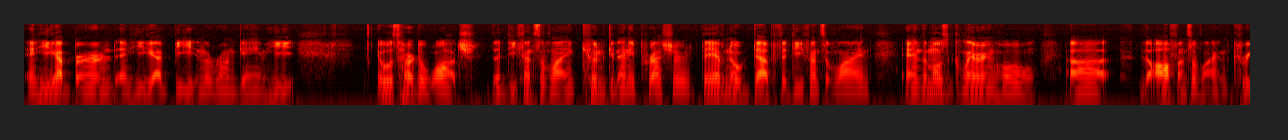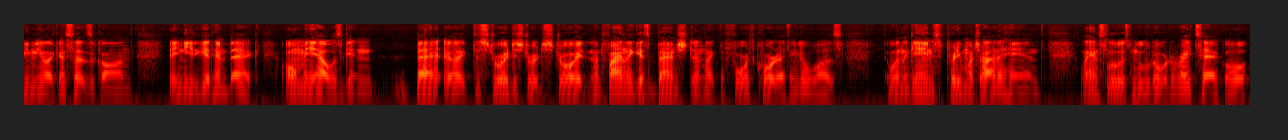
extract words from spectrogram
and he got burned and he got beat in the run game. He it was hard to watch. The defensive line couldn't get any pressure. They have no depth at defensive line, and the most glaring hole, uh, the offensive line. Carimi, like I said, is gone. They need to get him back. Omiyale was getting ben- like destroyed, destroyed, destroyed, and then finally gets benched in like the fourth quarter, I think it was, when the game's pretty much out of hand. Lance Louis moved over to right tackle.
